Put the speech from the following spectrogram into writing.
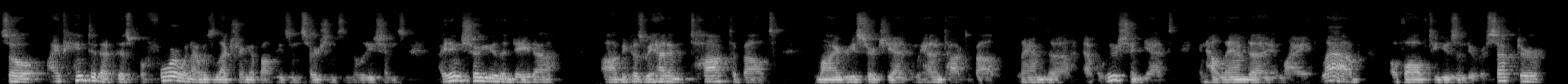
So I've hinted at this before when I was lecturing about these insertions and deletions. I didn't show you the data uh, because we hadn't talked about my research yet. We hadn't talked about lambda evolution yet and how lambda in my lab evolved to use a new receptor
